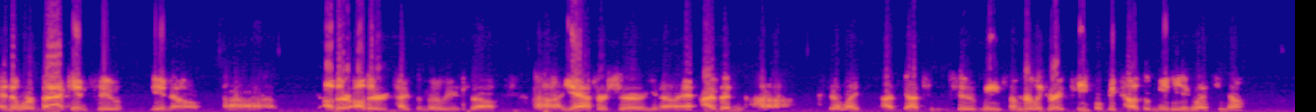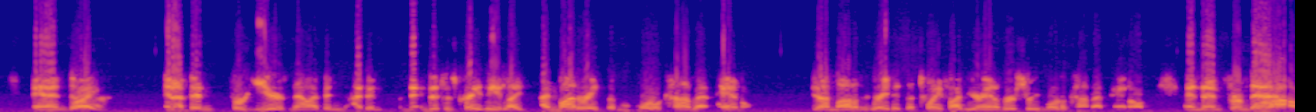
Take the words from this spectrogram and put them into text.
and then we're back into you know uh, other other types of movies. So uh, yeah, for sure. You know, I've been. Uh, I feel like I've got to, to meet some really great people because of Media Glitch, you know, and Right. uh, and I've been for years now. I've been I've been. This is crazy. Like I moderate the Mortal Kombat panel. You know, I moderated the 25 year anniversary Mortal Kombat panel, and then from that,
